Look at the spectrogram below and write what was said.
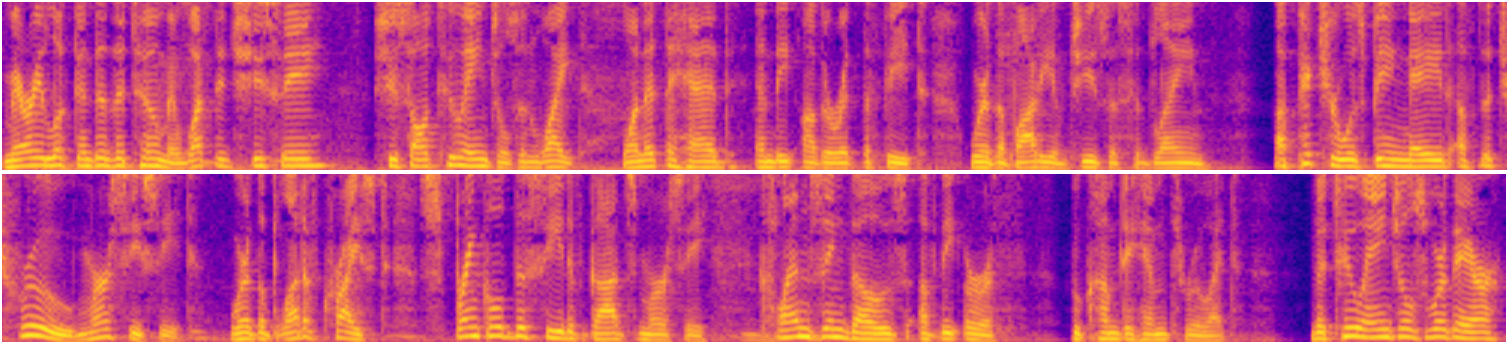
Mary looked into the tomb, and what did she see? She saw two angels in white, one at the head and the other at the feet, where the body of Jesus had lain. A picture was being made of the true mercy seat, where the blood of Christ sprinkled the seat of God's mercy, cleansing those of the earth who come to him through it. The two angels were there,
